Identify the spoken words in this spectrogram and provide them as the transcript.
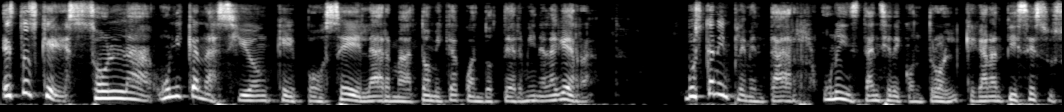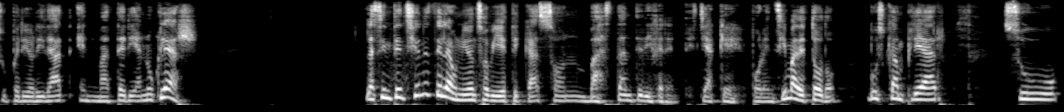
Estos que son la única nación que posee el arma atómica cuando termina la guerra, buscan implementar una instancia de control que garantice su superioridad en materia nuclear. Las intenciones de la Unión Soviética son bastante diferentes, ya que, por encima de todo, busca ampliar su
